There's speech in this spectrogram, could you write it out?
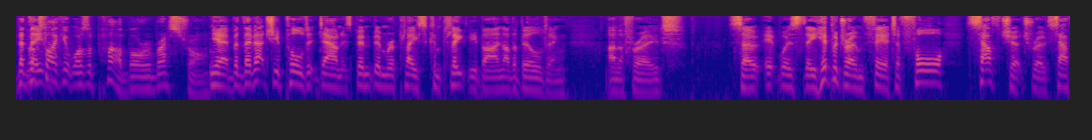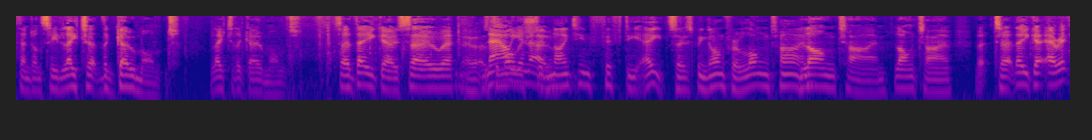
But Looks they- like it was a pub or a restaurant. Yeah, but they've actually pulled it down. It's been been replaced completely by another building. I'm afraid. So it was the Hippodrome Theatre, 4 South Church Road, Southend on Sea. Later the Gaumont. Later the Gaumont. So there you go. So uh, No, now you know. in 1958, so it's been gone for a long time. Long time, long time. But uh, there you go, Eric.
